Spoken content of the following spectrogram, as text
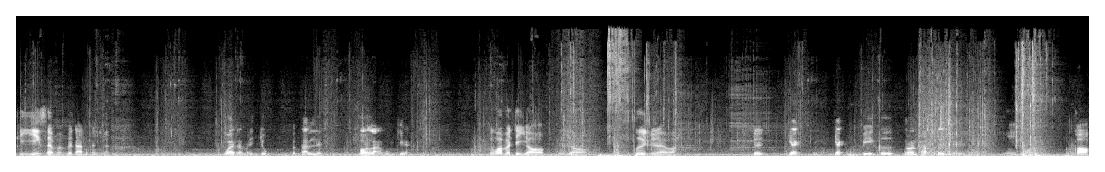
พี่ยิงใส่มันไปนัดหนึ่งอะว่าทำไมจุกสตันเลยห้องหลังผมเคลียร์นึกว่ามันจะยอม ไม่ยอม ปืนอยู่ไหนวะ เจอแก๊กแก๊กเบเกอร์นอนทับปืนอยู่เลยนี่กอก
